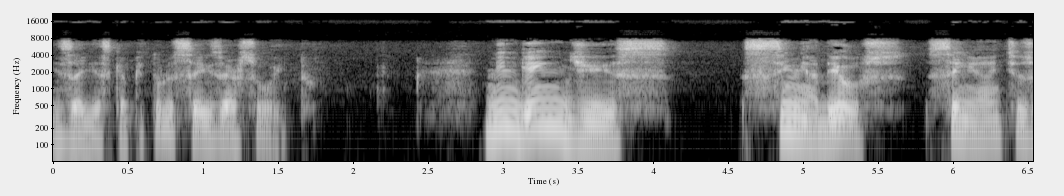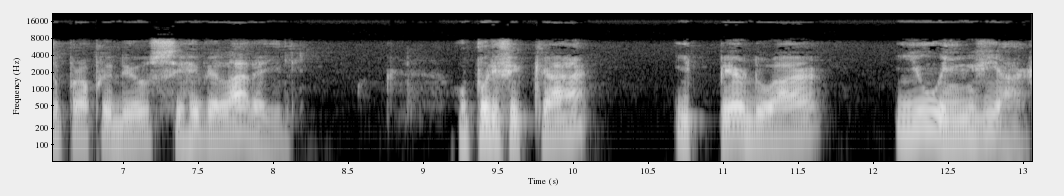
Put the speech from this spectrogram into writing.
Isaías capítulo 6, verso 8. Ninguém diz sim a Deus sem antes o próprio Deus se revelar a ele, o purificar e perdoar e o enviar.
